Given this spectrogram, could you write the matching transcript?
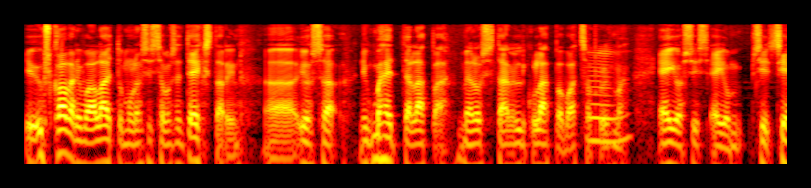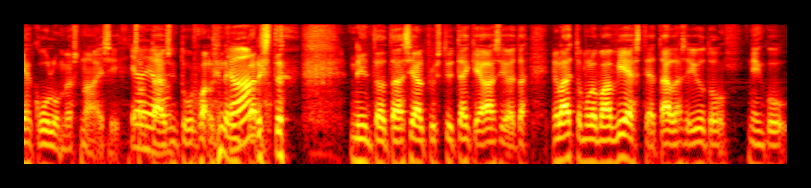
yksi kaveri vaan laittoi mulle siis semmoisen tekstarin, äh, jossa niin kuin me heitetään läppää. Meillä on siis tämmöinen niin kuin läppä WhatsApp-ryhmä. Mm. Ei ole siis, ei ole, si- siihen kuuluu myös naisia. se Joo, on joo. täysin turvallinen Joo. ympäristö. niin tota, siellä pystyy tekemään asioita. Niin laittoi mulle vaan viestiä tällaisen jutun, niin kuin,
